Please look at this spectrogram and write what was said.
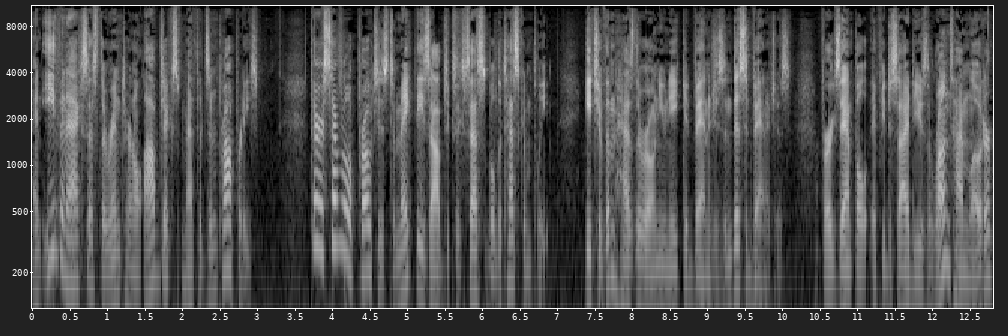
and even access their internal objects, methods, and properties. There are several approaches to make these objects accessible to Test Complete. Each of them has their own unique advantages and disadvantages. For example, if you decide to use the runtime loader,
